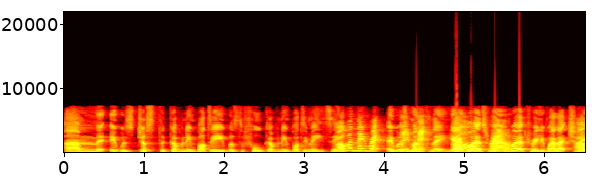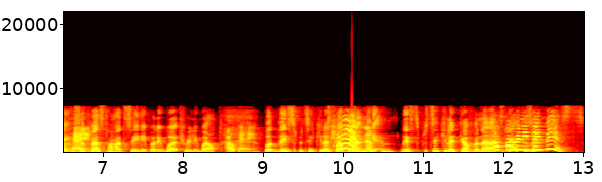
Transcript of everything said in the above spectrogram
um it was just the governing body, it was the full governing body meeting. oh, and they re- it was they met- monthly. Yeah, Oh, it worked. Re- wow. it worked really well actually. It's Okay. the first time I'd seen it, but it worked really well. Okay, But this particular Ten? governor, yeah, this particular governor, that's how yeah, many they missed.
